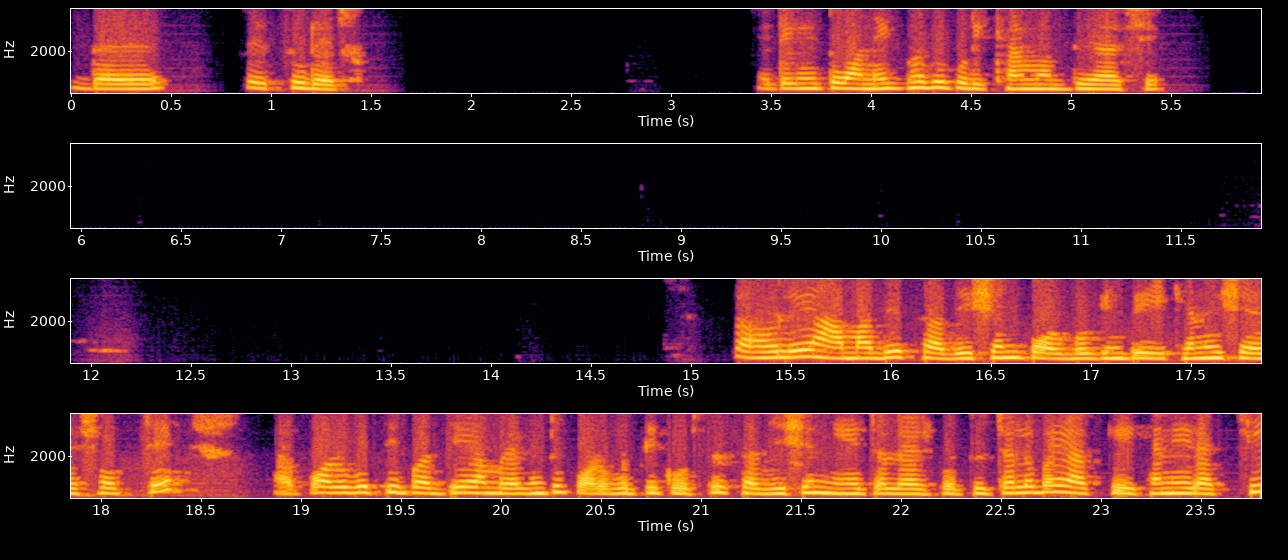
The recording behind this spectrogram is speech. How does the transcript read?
দ্য সেসুরের। এটা কিন্তু অনেকভাবে পরীক্ষার মধ্যে আসে। তাহলে আমাদের সাজেশন পর্ব কিন্তু এখানে শেষ হচ্ছে। পরবর্তী পর্যায়ে আমরা কিন্তু পরবর্তী কোর্সের সাজেশন নিয়ে চলে আসব। তো চলো ভাই, আজকে এখানেই রাখছি।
